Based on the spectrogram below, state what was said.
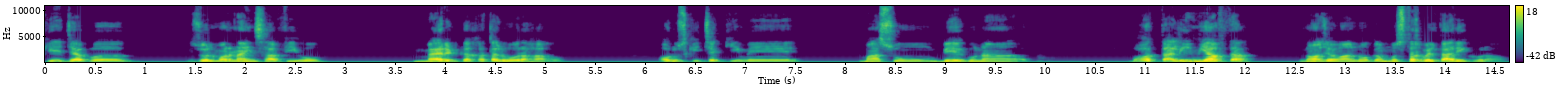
कि जब जुल्म और नाइंसाफ़ी हो, मैरिड का कत्ल हो रहा हो और उसकी चक्की में मासूम, बेगुना, बहुत तालीम याफ्ता नौजवानों का मुस्तकबिल तारीख हो रहा हो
